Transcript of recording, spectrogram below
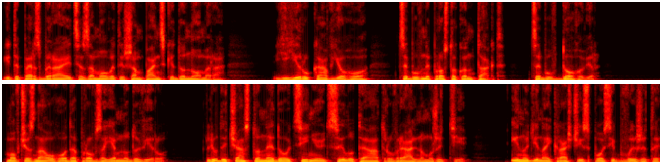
і тепер збирається замовити шампанське до номера. Її рука в його це був не просто контакт, це був договір. Мовчазна угода про взаємну довіру. Люди часто недооцінюють силу театру в реальному житті. Іноді найкращий спосіб вижити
